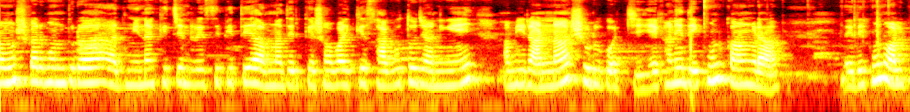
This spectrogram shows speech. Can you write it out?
নমস্কার বন্ধুরা, আজ মিনা কিচেন রেসিপিতে আপনাদেরকে সবাইকে স্বাগত জানিয়ে আমি রান্না শুরু করছি। এখানে দেখুন কাংড়া দেখুন অল্প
